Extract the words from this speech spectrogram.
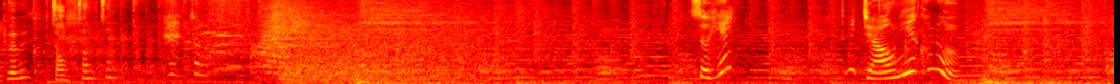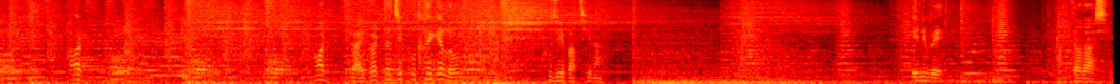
পার্কি বেবি চল চল চল। চলো। সোহেল তুমি যাওনি এখনও? আর আমার ড্রাইভারটা যে কোথায় গেল খুঁজে পাচ্ছি না। এনিওয়ে আমি তাহলে আসি।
